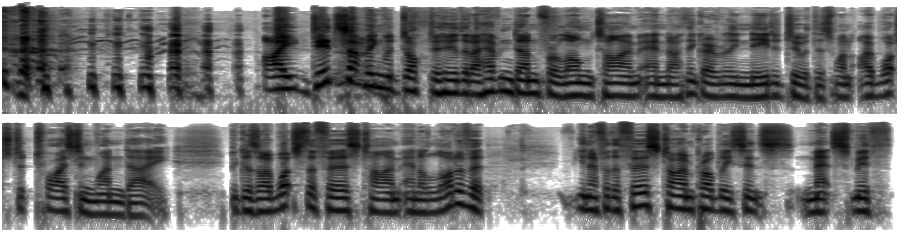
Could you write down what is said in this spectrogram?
I did something with Doctor Who that I haven't done for a long time, and I think I really needed to with this one. I watched it twice in one day because I watched the first time, and a lot of it, you know, for the first time probably since Matt Smith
